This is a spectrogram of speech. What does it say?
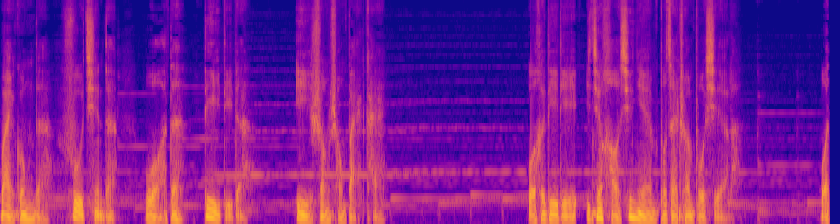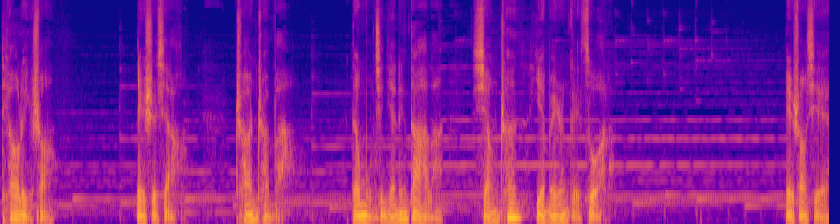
外公的、父亲的、我的、弟弟的，一双双摆开。我和弟弟已经好些年不再穿布鞋了，我挑了一双，那时想，穿穿吧，等母亲年龄大了，想穿也没人给做了。那双鞋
